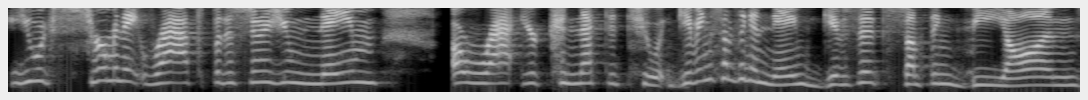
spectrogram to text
you exterminate rats, but as soon as you name a rat, you're connected to it. Giving something a name gives it something beyond.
